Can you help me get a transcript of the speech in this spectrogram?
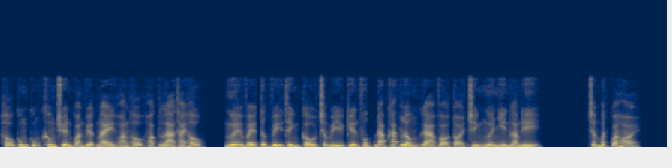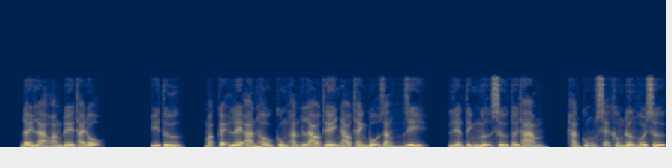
Hậu cung cũng không chuyên quản việc này hoàng hậu hoặc là thái hậu, ngươi về tức vị thỉnh cầu chấm ý kiến phúc đáp khắc lông gà vỏ tỏi chính ngươi nhìn làm đi. Chấm bất quá hỏi. Đây là hoàng đế thái độ. Ý tứ, mặc kệ Lê An Hầu cùng hắn lao thê nháo thành bộ rắn gì, liền tính ngự xử tới tham, hắn cũng sẽ không đương hồi sự.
